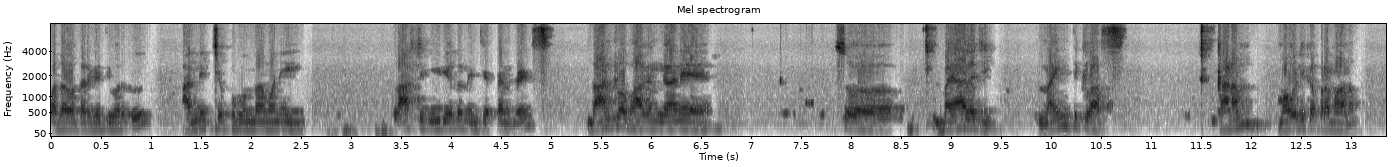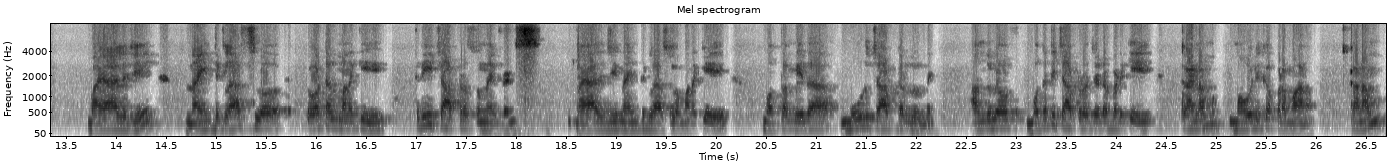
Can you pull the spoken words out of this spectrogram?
పదవ తరగతి వరకు అన్ని చెప్పుకుందామని లాస్ట్ వీడియోలో నేను చెప్పాను ఫ్రెండ్స్ దాంట్లో భాగంగానే సో బయాలజీ నైన్త్ క్లాస్ కణం మౌలిక ప్రమాణం. బయాలజీ నైన్త్ క్లాస్లో టోటల్ మనకి త్రీ చాప్టర్స్ ఉన్నాయి ఫ్రెండ్స్ బయాలజీ నైన్త్ క్లాస్లో మనకి మొత్తం మీద మూడు చాప్టర్లు ఉన్నాయి. అందులో మొదటి చాప్టర్ వచ్చేటప్పటికి కణం మౌలిక ప్రమాణం. కణం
